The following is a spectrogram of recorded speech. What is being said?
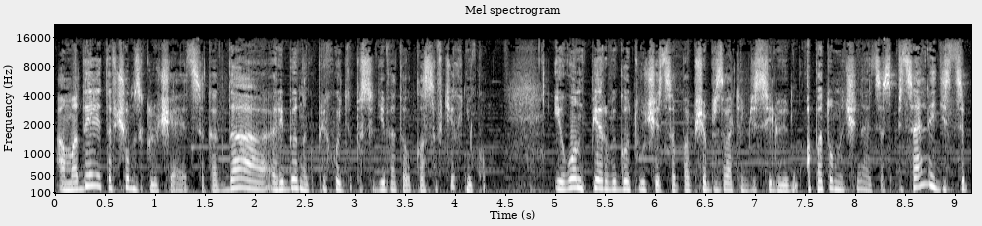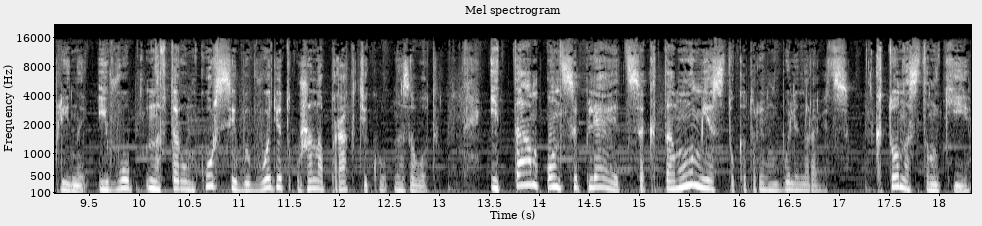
А модель это в чем заключается? Когда ребенок приходит после 9 класса в технику, и он первый год учится по общеобразовательным дисциплинам, а потом начинается специальные дисциплины, его на втором курсе выводят уже на практику на завод. И там он цепляется к тому месту, которое ему более нравится. Кто на станки,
